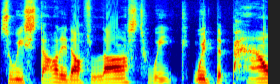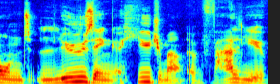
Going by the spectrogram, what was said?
So we started off last week with the pound losing a huge amount of value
